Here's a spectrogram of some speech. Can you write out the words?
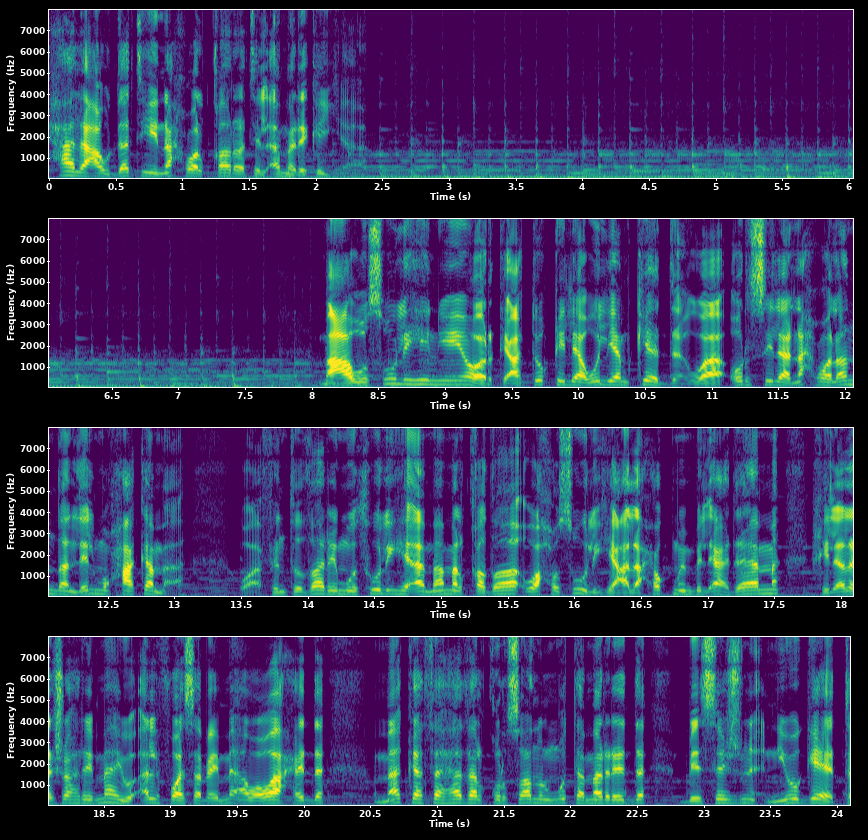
حال عودته نحو القارة الأمريكية. مع وصوله نيويورك اعتقل ويليام كيد وأرسل نحو لندن للمحاكمة وفي انتظار مثوله أمام القضاء وحصوله على حكم بالإعدام خلال شهر مايو 1701 مكث هذا القرصان المتمرد بسجن نيوغيت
